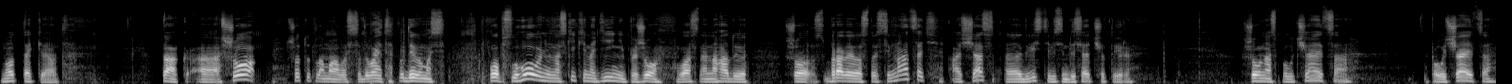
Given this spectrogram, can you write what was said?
Ну от таке от. Так, а що, що тут ламалося? Давайте подивимось по обслуговуванню, наскільки надійні Peugeot. Власне, нагадую, що брав я його 117, а зараз 284. Що у нас виходить? Получається.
